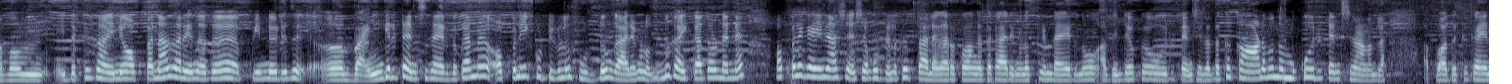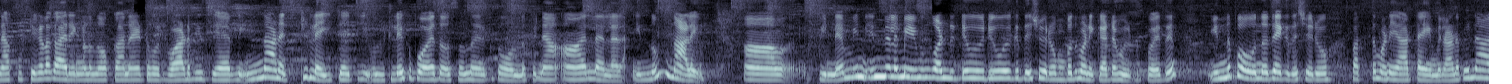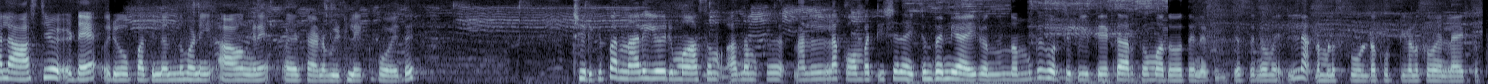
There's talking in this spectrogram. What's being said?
അപ്പം ഇതൊക്കെ കഴിഞ്ഞ് ഒപ്പന എന്ന് പറയുന്നത് പിന്നെ ഒരു ഭയങ്കര ടെൻഷനായിരുന്നു. കാരണം ഒപ്പന ഈ കുട്ടികൾ ഫുഡും കാര്യങ്ങളും ഒന്നും കഴിക്കാത്തതുകൊണ്ട് തന്നെ ഒപ്പന കഴിഞ്ഞ ശേഷം കുട്ടികൾക്ക് തലകറക്കോ അങ്ങനത്തെ കാര്യങ്ങളൊക്കെ ഉണ്ടായിരുന്നു. അതിന്റെയൊക്കെ ഒരു ടെൻഷൻ. അതൊക്കെ കാണുമ്പോൾ നമുക്കും ഒരു ടെൻഷനാണല്ലോ അപ്പോൾ അതൊക്കെ കഴിഞ്ഞാൽ ആ കുട്ടികളെ കാര്യങ്ങൾ നോക്കാനായിട്ട് ഒരുപാട് ബിസിയായിരുന്നു ഇന്നാണ് ഏറ്റവും ലേറ്റായിട്ട് വീട്ടിലേക്ക് പോയ ദിവസം എന്ന് എനിക്ക് തോന്നുന്നു. പിന്നെ ആ അല്ല അല്ല അല്ല. ഇന്നും നാളെയും. പിന്നെ ഇന്നലെ മീമും കണ്ടിട്ട് ഒരു ഏകദേശം ഒരു ഒമ്പത് മണിക്കായിട്ട് വീട്ടിൽ പോയത്. ഇന്ന് പോകുന്നത് ഏകദേശം ഒരു പത്ത് മണി ആ ടൈമിലാണ് പിന്നെ ആ ലാസ്റ്റ് ഡേ ഒരു പതിനൊന്ന് മണി ആ അങ്ങനെ ആയിട്ടാണ് വീട്ടിലേക്ക് പോയത്. ചുരുക്കി പറഞ്ഞാൽ ഈ ഒരു മാസം അത് നമുക്ക് നല്ല കോമ്പറ്റീഷൻ ഐറ്റം തന്നെയായിരുന്നു. നമുക്ക് കുറച്ച് പി ടി എക്കാർക്കും അതുപോലെ തന്നെ ടീച്ചേഴ്സിനും എല്ലാം നമ്മൾ സ്കൂളിന്റെ കുട്ടികൾക്കും എല്ലാവർക്കും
